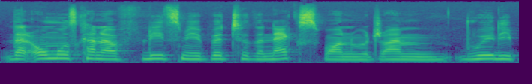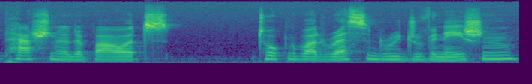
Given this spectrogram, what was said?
That almost kind of leads me a bit to the next one, which I'm really passionate about, talking about rest and rejuvenation.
